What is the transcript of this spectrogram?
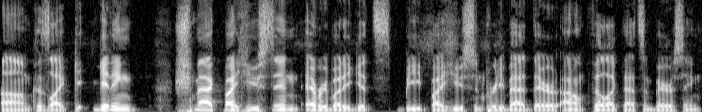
Because um, like g- getting smacked by Houston, everybody gets beat by Houston pretty bad there. I don't feel like that's embarrassing.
